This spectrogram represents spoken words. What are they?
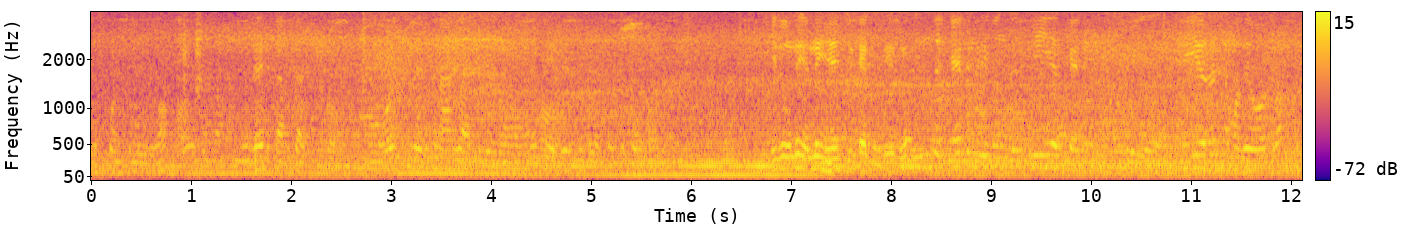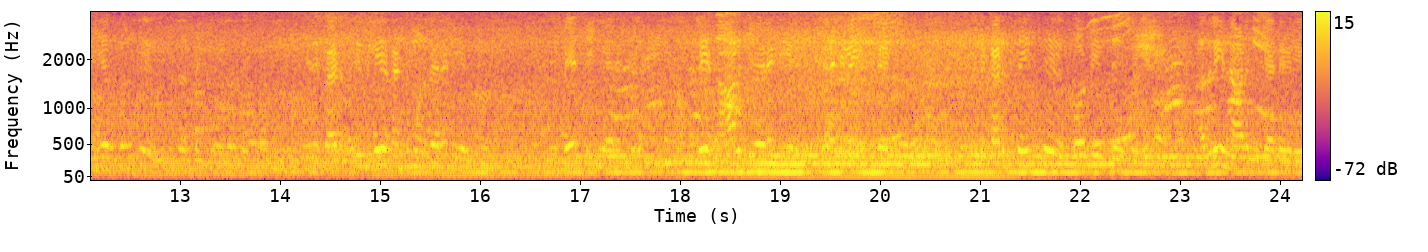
டிஸ்கவுண்ட் சொல்லிடுவோம். ரேட் கரெக்டாக இருக்கும் ஹோல்சேல் இருக்குது நாங்கள் அசைக்கிறோம் ரீசனபிளாக போட்டு போவோம். இது வந்து என்ன ஏஜ் கேட்டகரி இது? இந்த கேட்டகரி வந்து three year category three year நம்ம அதை ஓட்டுறோம். த்ரீ இயர் வந்து இந்த சைக்கிள் உள்ள சைக்கிள் இதுக்கு அடுத்து இதுலேயே ரெண்டு மூணு வெரைட்டி இருக்குது பேசிக் வெரைட்டி அதுலேயே நாலஞ்சு வெரைட்டி இருக்குது வெரைட்டி ரைஸ் கேட்டகரி இதுக்கு அடுத்த சைஸ் ஃபோர்டீன் சைஸ் அதுலேயும் நாலஞ்சு கேட்டகரி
